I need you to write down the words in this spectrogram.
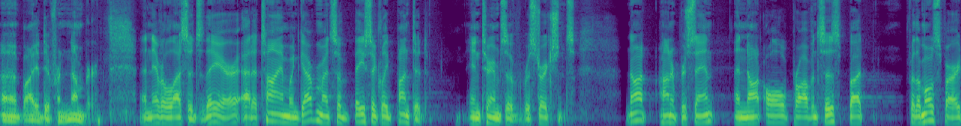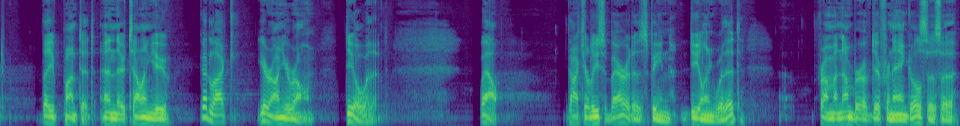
uh, by a different number. And nevertheless, it's there at a time when governments have basically punted in terms of restrictions. Not 100% and not all provinces, but for the most part, they've punted and they're telling you, good luck, you're on your own, deal with it. Well, Dr. Lisa Barrett has been dealing with it from a number of different angles as a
